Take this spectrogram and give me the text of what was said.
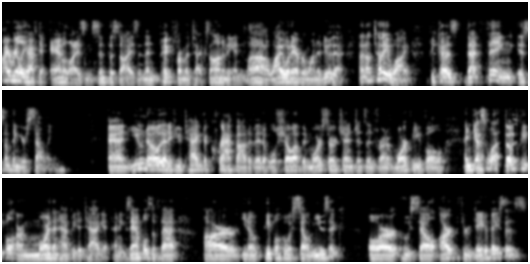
I really have to analyze and synthesize and then pick from a taxonomy. And ah, why would I ever want to do that? And I'll tell you why. Because that thing is something you're selling. And you know that if you tag the crap out of it, it will show up in more search engines in front of more people. And guess what? Those people are more than happy to tag it. And examples of that are, you know, people who sell music or who sell art through databases,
